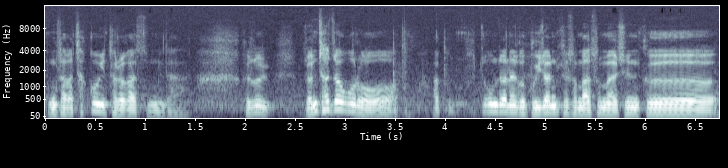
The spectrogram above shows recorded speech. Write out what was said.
공사가 착공이 들어갔습니다. 그래서 연차적으로 조금 전에 그 부의장님께서 말씀하신 그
